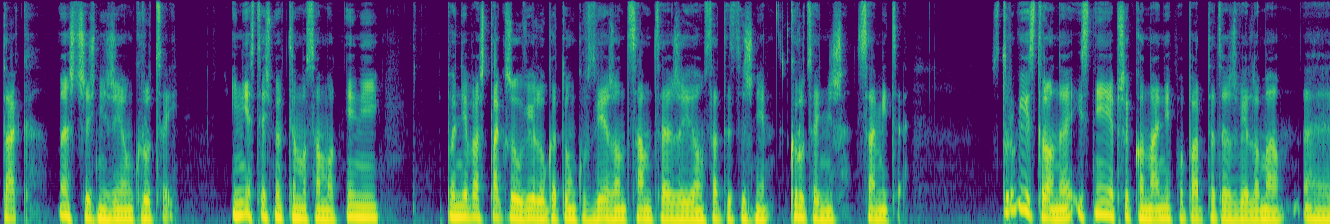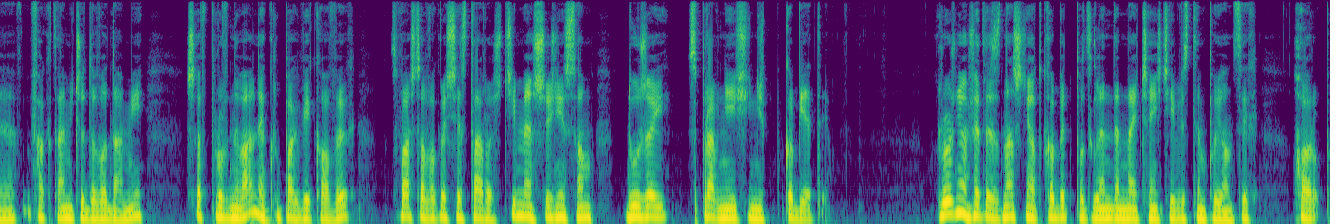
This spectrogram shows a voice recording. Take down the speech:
Tak, mężczyźni żyją krócej. I nie jesteśmy w tym osamotnieni, ponieważ także u wielu gatunków zwierząt samce żyją statystycznie krócej niż samice. Z drugiej strony istnieje przekonanie, poparte też wieloma e, faktami czy dowodami, że w porównywalnych grupach wiekowych, zwłaszcza w okresie starości, mężczyźni są dłużej sprawniejsi niż kobiety. Różnią się też znacznie od kobiet pod względem najczęściej występujących chorób.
